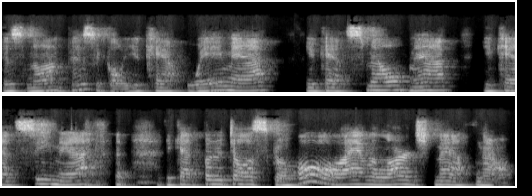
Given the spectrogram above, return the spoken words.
is non-physical. You can't weigh math, you can't smell math, you can't see math, you can't put a telescope. Oh, I have enlarged math now.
